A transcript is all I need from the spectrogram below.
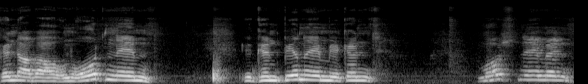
Könnt aber auch einen roten nehmen. Ihr könnt Bier nehmen, ihr könnt Most nehmen.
